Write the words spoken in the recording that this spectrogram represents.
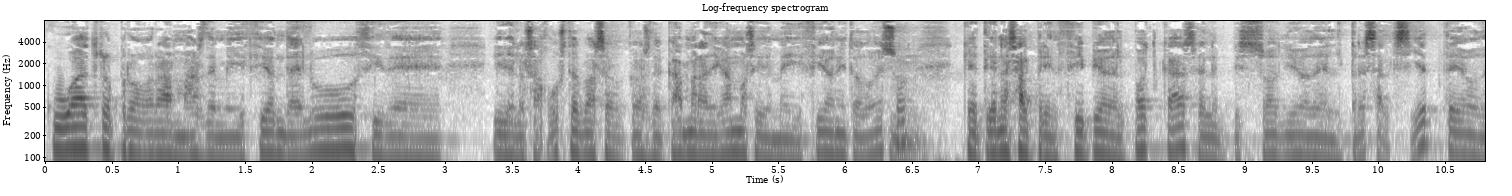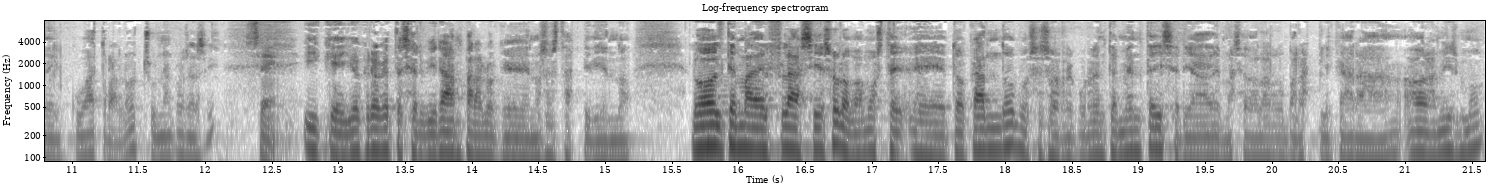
cuatro programas de medición de luz y de, y de los ajustes básicos de cámara, digamos, y de medición y todo eso, que tienes al principio del podcast, el episodio del 3 al 7 o del 4 al 8, una cosa así. Sí. Y que yo creo que te servirán para lo que nos estás pidiendo. Luego el tema del flash y eso lo vamos te- eh, tocando, pues eso, recurrentemente y sería demasiado largo para explicar a- ahora mismo.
